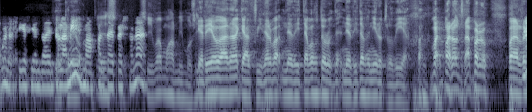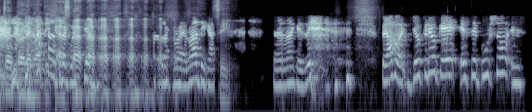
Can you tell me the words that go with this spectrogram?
bueno, sigue siendo dentro de la misma falta de personal. Sí, vamos al mismo sitio. Creo, Ana, que al final necesitamos otro, necesitas venir otro día para, otra, para, el resto de problemáticas. otra otra problemática. Sí. La verdad que sí. Pero vamos, yo creo que ese curso es,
